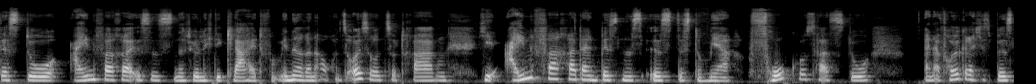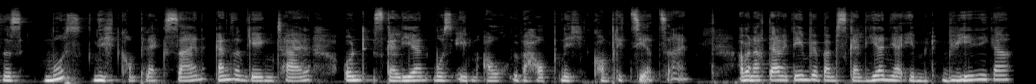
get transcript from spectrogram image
desto einfacher ist es natürlich die Klarheit vom Inneren auch ins Äußere zu tragen. Je einfacher dein Business ist, desto mehr Fokus hast du ein erfolgreiches Business muss nicht komplex sein, ganz im Gegenteil. Und skalieren muss eben auch überhaupt nicht kompliziert sein. Aber nachdem wir beim Skalieren ja eben mit weniger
